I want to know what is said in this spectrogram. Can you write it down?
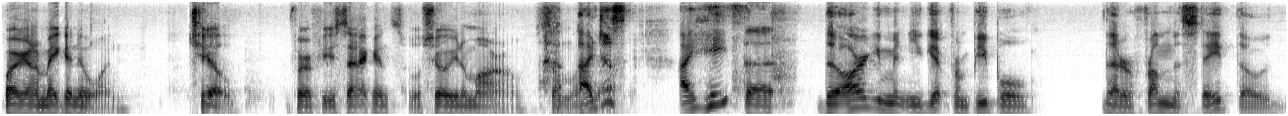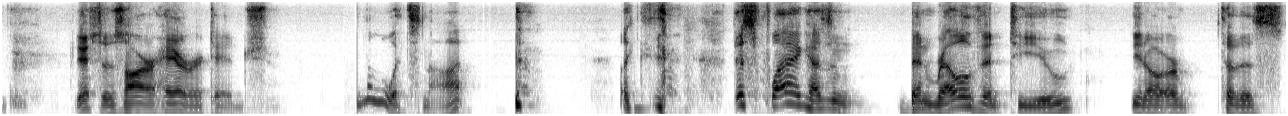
We're gonna make a new one. Chill for a few seconds. We'll show you tomorrow. Something like I that. just, I hate that the argument you get from people that are from the state, though. This is our heritage. No, it's not. like, this flag hasn't been relevant to you, you know, or to this,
